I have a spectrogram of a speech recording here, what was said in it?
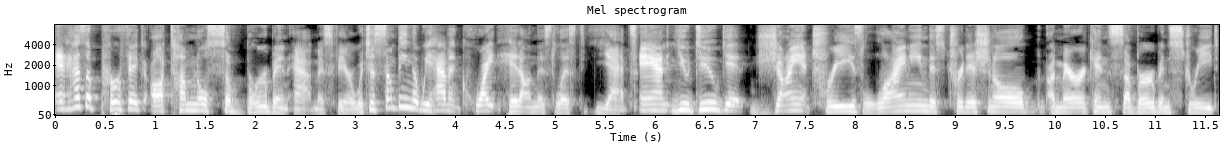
And it has a perfect autumnal suburban atmosphere, which is something that we haven't quite hit on this list yet. And you do get giant trees lining this traditional American suburban street,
